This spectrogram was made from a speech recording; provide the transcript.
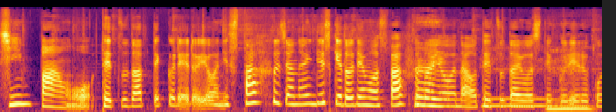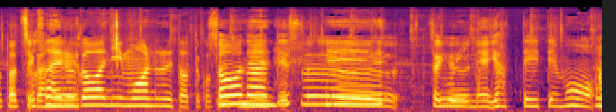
審判を手伝ってくれるようにスタッフじゃないんですけどでもスタッフのようなお手伝いをしてくれる子たちがね、支える側に回られたってことですね。そうなんです。というねやっていても、あ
